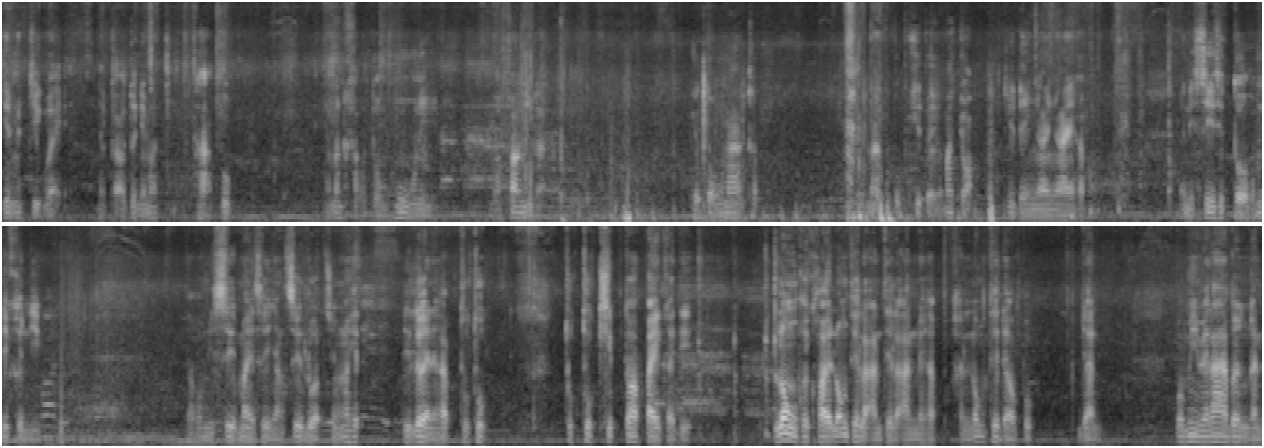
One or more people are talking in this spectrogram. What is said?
กินมันจิกไว้แล้วก็เอาตัวนี้มาถาปุ๊บแล้วมันเข่าตรงหูนี่มาฟังนี่ละก็ตรงมากครับมากปุ๊บคิดไปก็มาเจาะคิดได้ง่ายๆครับ อันนี้สี่สิบตัวผมได้ขึ้นอีกแล้วผมได้ซื้อไม้ซื้ออย่างซื้อลวดซื้อมาเห็ดเรื่อยๆนะครับ ทุก ๆ ทุก ๆ คลิปต่อไปก็ดี ลงค่อยๆลงทีละอันทีละอันไหมครับขันลงทีเดียวปุ๊บยันบ่มีเวลาเบิ่งกัน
